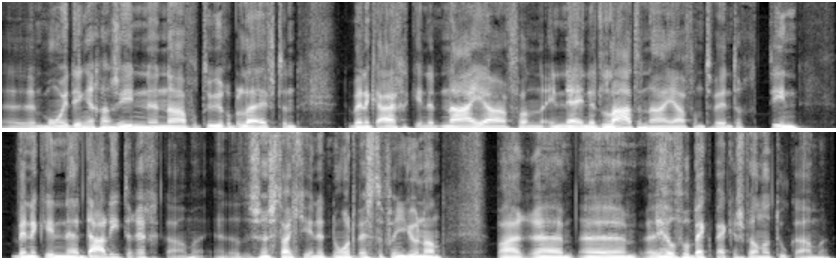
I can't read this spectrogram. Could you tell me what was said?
Uh, mooie dingen gaan zien en avonturen beleefd. En toen ben ik eigenlijk in het najaar van, in, nee, in het late najaar van 2010 ben ik in uh, Dali terechtgekomen. dat is een stadje in het noordwesten van Yunnan, waar heel veel backpackers wel naartoe komen.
